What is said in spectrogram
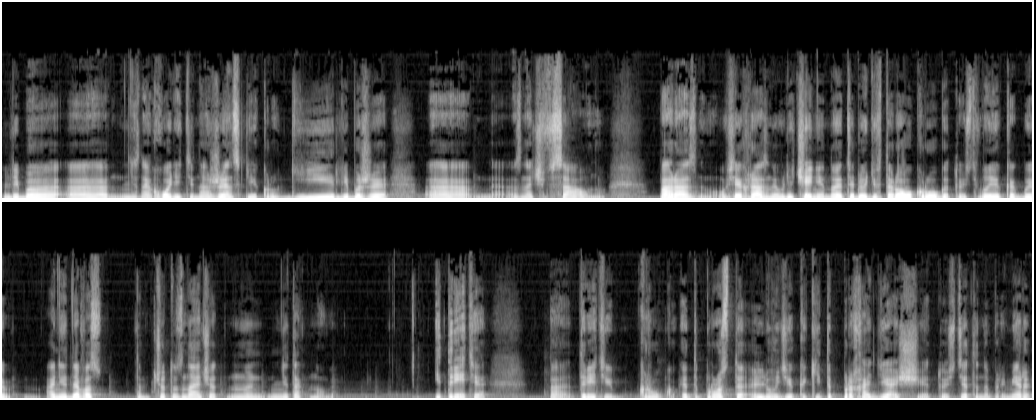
либо, э, не знаю, ходите на женские круги, либо же, э, значит, в сауну. По-разному. У всех разные увлечения, но это люди второго круга. То есть вы как бы... Они для вас там что-то значат, но не так много. И третье — третий круг — это просто люди какие-то проходящие. То есть это, например,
